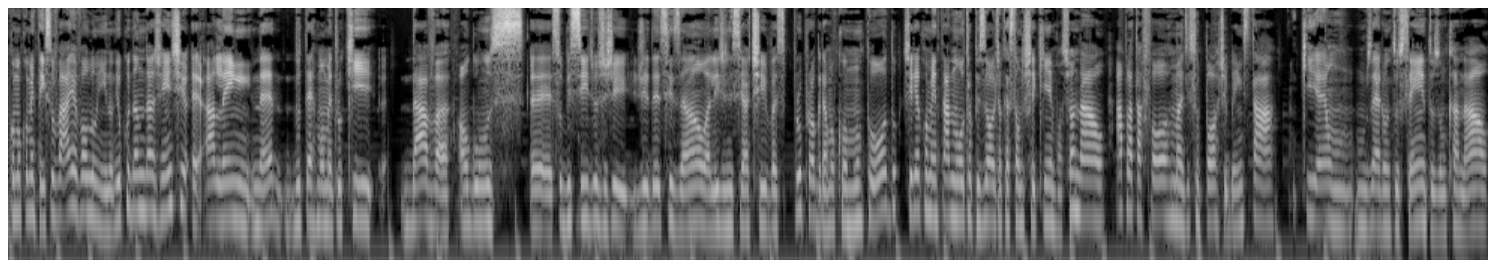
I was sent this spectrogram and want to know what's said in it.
como eu comentei, isso vai evoluindo. E o cuidando da gente, é, além né, do termômetro que dava alguns é, subsídios de, de decisão ali, de iniciativas para o programa como um todo, cheguei a comentar no outro episódio a questão do check-in emocional, a plataforma de suporte e bem-estar, que é um, um 0800, um canal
